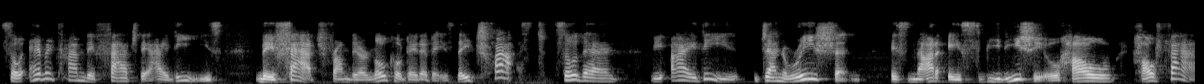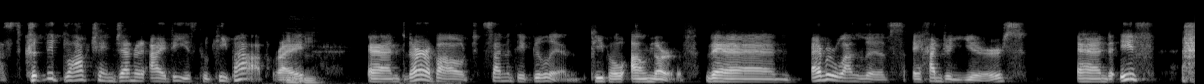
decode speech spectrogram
So every time they fetch the IDs, they fetch from their local database, they trust. So then the ID generation is not a speed issue. How how fast could the blockchain generate IDs to keep up, right? Mm-hmm. And there are about 70 billion people on Earth. Then everyone lives 100 years. And if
